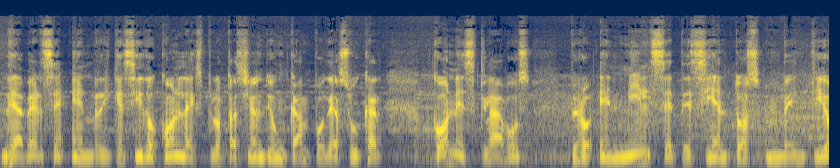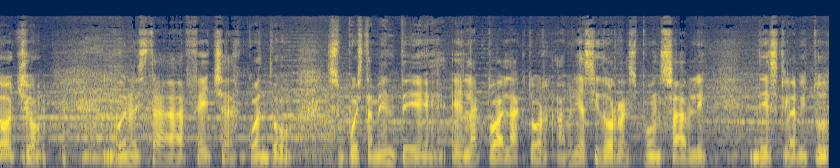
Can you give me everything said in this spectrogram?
de haberse enriquecido con la explotación de un campo de azúcar con esclavos pero en 1728. Y bueno, esta fecha, cuando supuestamente el actual actor habría sido responsable de esclavitud,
